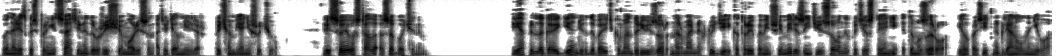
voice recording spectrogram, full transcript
Вы на редкость проницательны, дружище Моррисон, ответил Миллер. Причем я не шучу. Лицо его стало озабоченным. Я предлагаю Генрих добавить в команду ревизор нормальных людей, которые по меньшей мере заинтересованы в противостоянии этому Зеро. Я вопросительно глянул на него.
